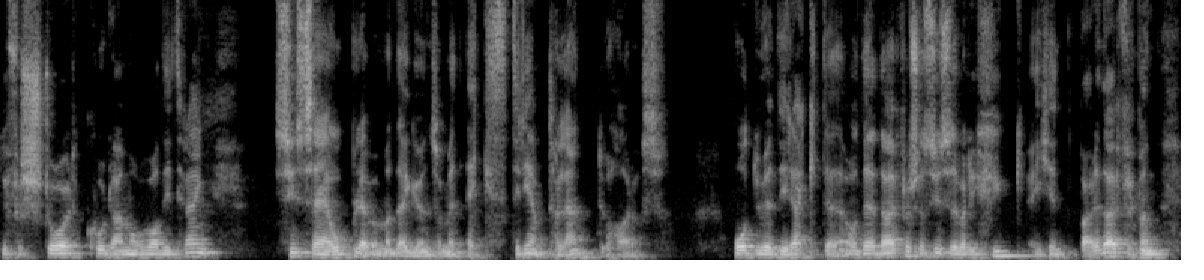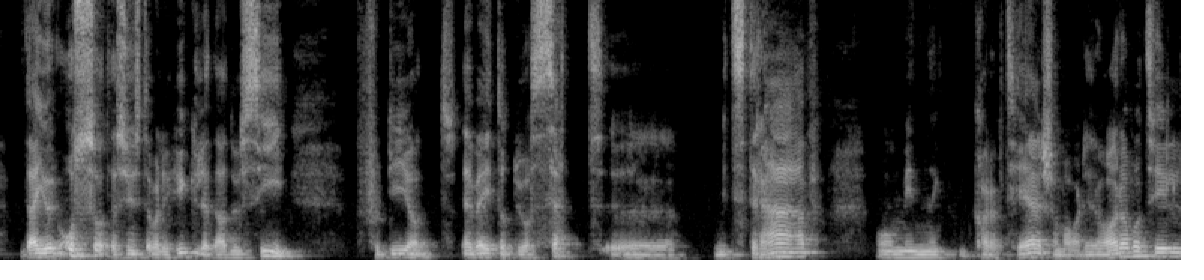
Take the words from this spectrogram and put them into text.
du forstår hvor de og hva de trenger, syns jeg jeg opplever med deg, Gunn, som et ekstremt talent du har. altså. Og du er direkte. og det er Derfor så syns jeg det er veldig hyggelig Ikke bare derfor, men det gjør også at jeg syns det er veldig hyggelig det du sier. Fordi at jeg vet at du har sett uh, mitt strev og min karakter som har vært rar av og til.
